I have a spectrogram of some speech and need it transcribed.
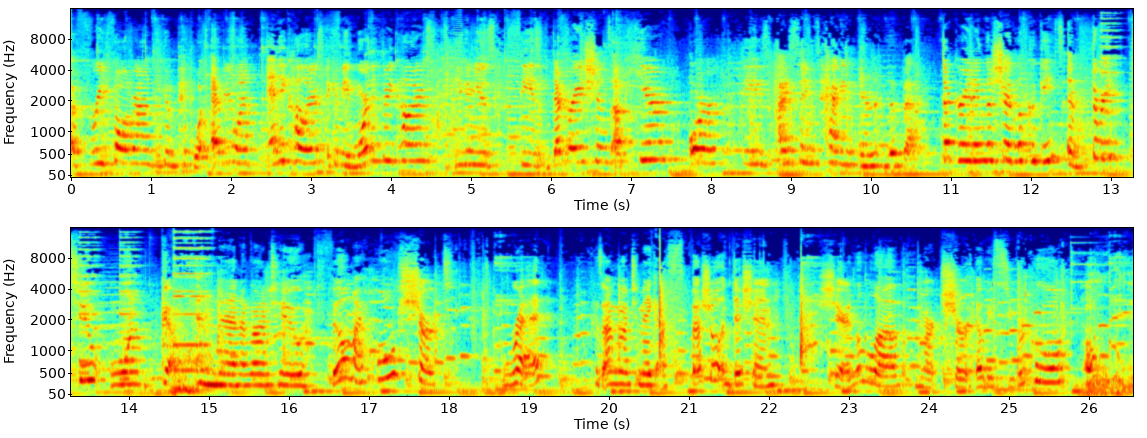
a free fall round. You can pick whatever you want, any colors. It can be more than three colors. You can use these decorations up here or these icings hanging in the back. Decorating the shared love cookies in three, two, one, go. And then I'm going to fill my whole shirt red because I'm going to make a special edition Share the Love merch shirt. It'll be super cool. Oh, you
